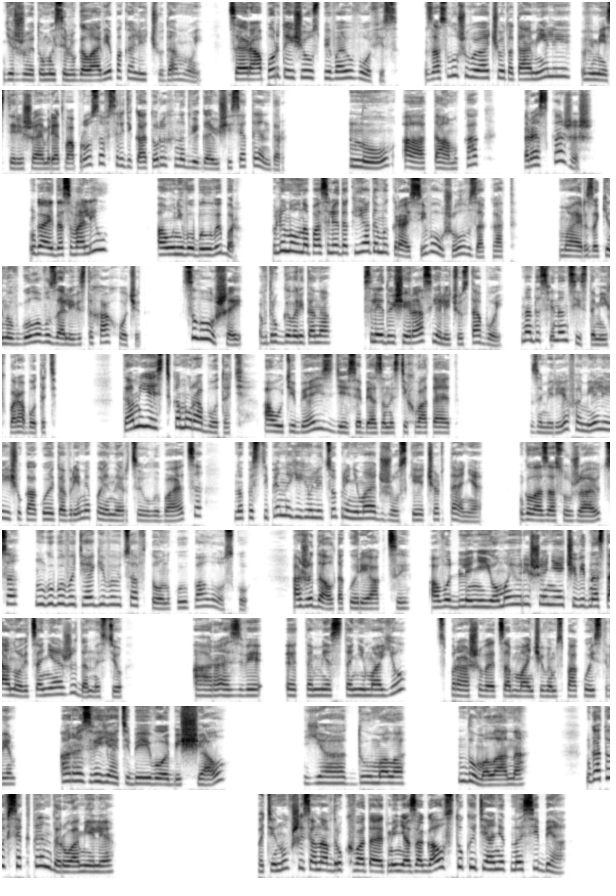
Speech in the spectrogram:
Держу эту мысль в голове, пока лечу домой. С аэропорта еще успеваю в офис. Заслушиваю отчет от Амелии, вместе решаем ряд вопросов, среди которых надвигающийся тендер. «Ну, а там как?» Расскажешь? Гайда свалил? А у него был выбор. Плюнул напоследок ядом и красиво ушел в закат. Майер, закинув голову, заливисто хохочет. «Слушай», — вдруг говорит она, — «в следующий раз я лечу с тобой. Надо с финансистами их поработать». «Там есть кому работать, а у тебя и здесь обязанностей хватает». Замерев, Амелия еще какое-то время по инерции улыбается, но постепенно ее лицо принимает жесткие очертания. Глаза сужаются, губы вытягиваются в тонкую полоску. Ожидал такой реакции, а вот для нее мое решение, очевидно, становится неожиданностью. «А разве это место не мое?» спрашивает с обманчивым спокойствием. «А разве я тебе его обещал?» «Я думала...» Думала она. «Готовься к тендеру, Амелия. Потянувшись, она вдруг хватает меня за галстук и тянет на себя.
